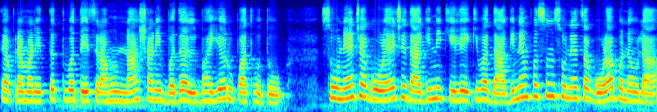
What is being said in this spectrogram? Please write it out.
त्याप्रमाणे तत्व तेच राहून नाश आणि बदल बाह्य रूपात होतो. सोन्याच्या गोळ्याचे दागिने केले किंवा दागिन्यांपासून सोन्याचा गोळा बनवला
